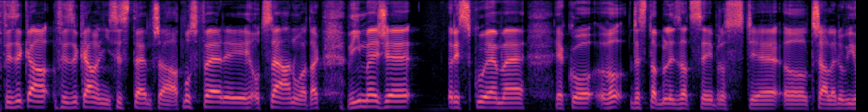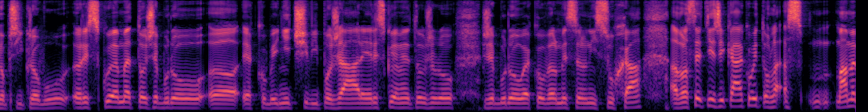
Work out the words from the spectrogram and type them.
fyzikál, fyzikální systém třeba atmosféry, oceánu a tak, víme, že riskujeme jako destabilizaci prostě eh, třeba ledového příkrovu, riskujeme to, že budou eh, jakoby ničivý požáry, riskujeme to, že budou, že budou jako velmi silný sucha a vlastně ti říká jakoby tohle a máme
